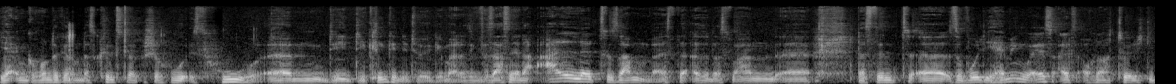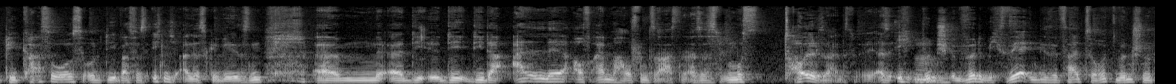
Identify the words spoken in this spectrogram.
ja im Grunde genommen das künstlerische Hu ist Hu, ähm, die, die Klinke in die Tür gegeben hat. Also wir saßen ja da alle zusammen, weißt du, also das waren, äh, das sind äh, sowohl die Hemingways als auch natürlich die Picassos und die, was weiß ich nicht alles gewesen, ähm, äh, die, die, die da alle auf einem Haufen saßen. Also es muss toll sein. Also ich mhm. wünsch, würde mich sehr in diese Zeit zurückwünschen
